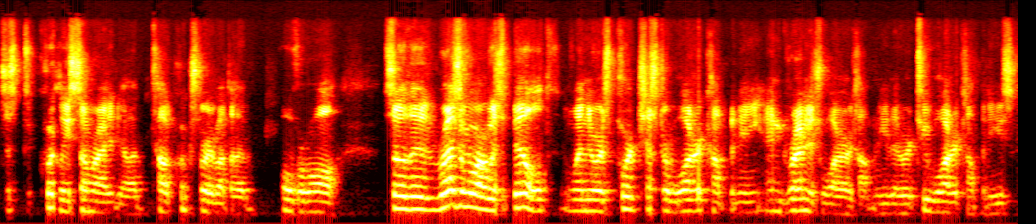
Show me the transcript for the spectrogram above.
just to quickly summarize, know, tell a quick story about the overall. So the reservoir was built when there was Port Chester Water Company and Greenwich Water Company. There were two water companies,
